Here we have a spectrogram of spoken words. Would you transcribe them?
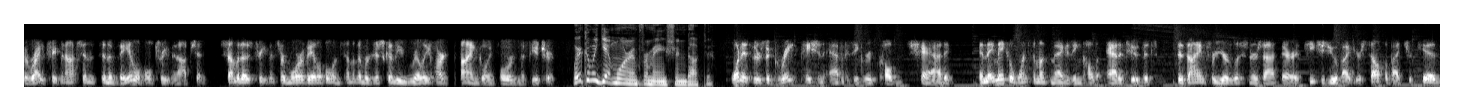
the right treatment option. It's an available treatment option. Some of those treatments are more available, and some of them are just going to be really hard to find going forward in the future. Where can we get more information, Doctor? One is there's a great patient advocacy group called CHADD, and they make a once a month magazine called Attitude that's designed for your listeners out there. It teaches you about yourself, about your kids.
